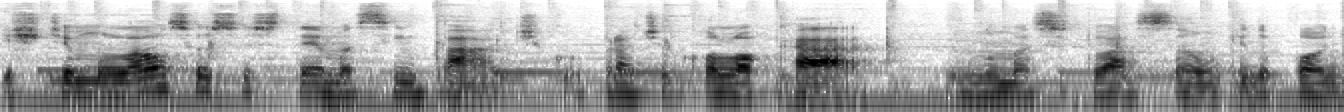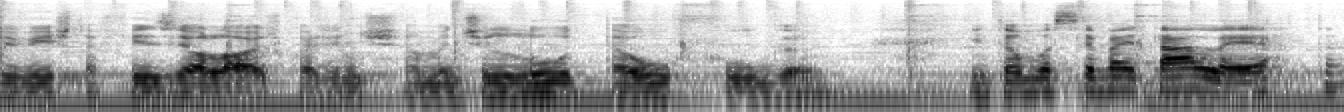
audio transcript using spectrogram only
estimular o seu sistema simpático para te colocar numa situação que do ponto de vista fisiológico a gente chama de luta ou fuga. Então você vai estar alerta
